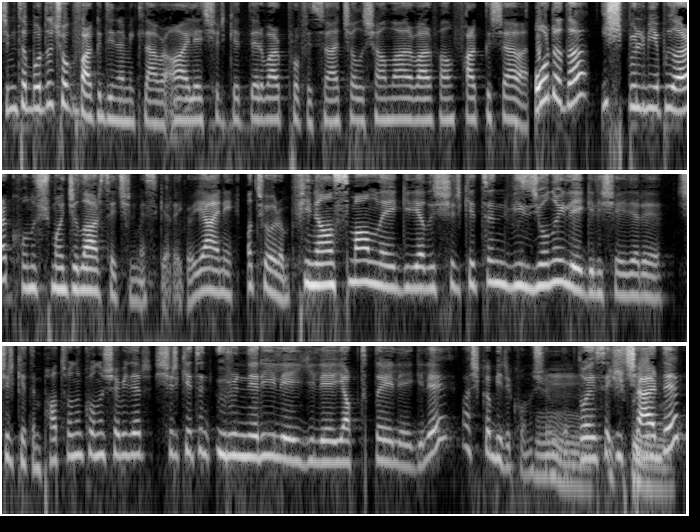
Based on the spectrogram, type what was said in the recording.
Şimdi tabi burada çok farklı dinamikler var. Aile şirketleri var, profesyonel çalışanlar var falan farklı şeyler var. Orada da iş bölümü yapılarak konuşmacılar seçilmesi gerekiyor. Yani atıyorum finansmanla ilgili ya da şirketin vizyonu ile ilgili şeyleri Şirketin patronu konuşabilir. Şirketin ürünleriyle ilgili, yaptıklarıyla ilgili başka biri konuşabilir. Hmm, Dolayısıyla iş içeride bölümü.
